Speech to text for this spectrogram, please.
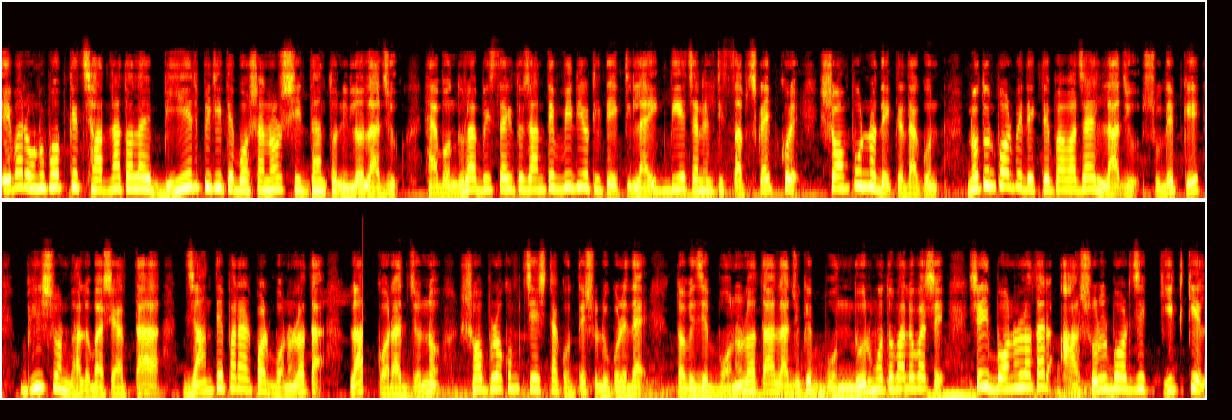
এবার অনুভবকে ছাদনাতলায় বিয়ের পিটিতে বসানোর সিদ্ধান্ত নিল লাজু। হ্যাঁ বন্ধুরা, বিস্তারিত জানতে ভিডিওটিতে একটি লাইক দিয়ে চ্যানেলটি সাবস্ক্রাইব করে সম্পূর্ণ দেখতে থাকুন। নতুন পর্বে দেখতে পাওয়া যায় লাজু। সুদেবকে ভীষণ ভালোবাসে আর তা জানতে পারার পর বনলতা লাভ করার জন্য সব রকম চেষ্টা করতে শুরু করে দেয়। তবে যে বনলতা লাজুকে বন্ধুর মতো ভালোবাসে, সেই বনলতার আসল বর যে কিটকেল,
